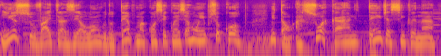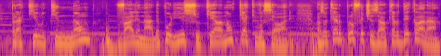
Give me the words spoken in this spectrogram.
isso vai trazer ao longo do tempo uma consequência ruim para o seu corpo. Então, a sua carne tende a se inclinar para aquilo que não vale nada. É por isso que ela não quer que você ore. Mas eu quero profetizar, eu quero declarar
